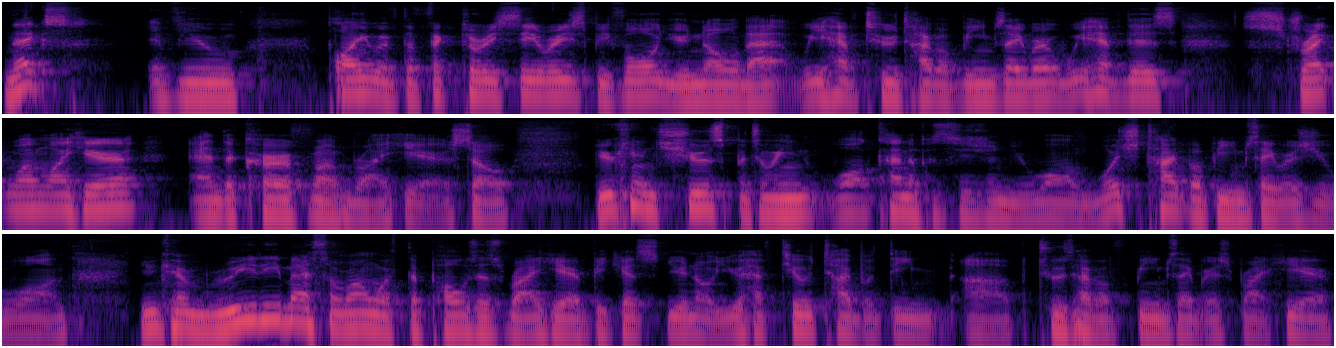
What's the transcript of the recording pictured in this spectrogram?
Next, if you play with the Victory series before, you know that we have two type of beam saber. We have this straight one right here and the curved one right here. So you can choose between what kind of position you want, which type of beam sabers you want. You can really mess around with the poses right here because you know you have two type of beam, uh, two type of beam sabers right here.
